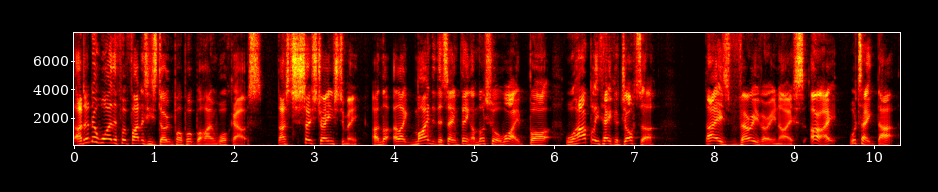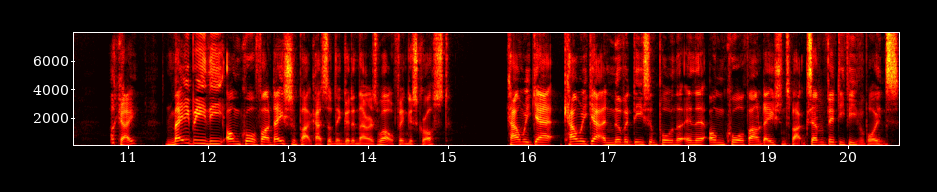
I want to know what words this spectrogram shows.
I don't know why the FUT fantasies don't pop up behind walkouts. That's just so strange to me. I'm not like mine did the same thing. I'm not sure why, but we'll happily take a Jota. That is very, very nice. All right, we'll take that. Okay. Maybe the Encore Foundation pack has something good in there as well. Fingers crossed. Can we get can we get another decent pull in the in the Encore Foundations pack? 750 FIFA points.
